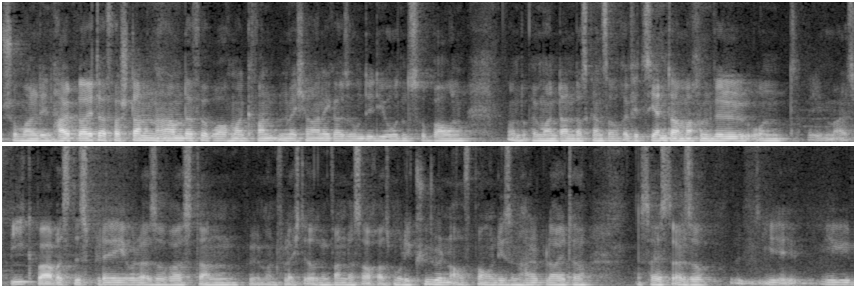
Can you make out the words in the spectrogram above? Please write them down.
schon mal den Halbleiter verstanden haben. Dafür braucht man Quantenmechanik, also um die Dioden zu bauen. Und wenn man dann das Ganze auch effizienter machen will und eben als biegbares Display oder sowas, dann will man vielleicht irgendwann das auch aus Molekülen aufbauen, diesen Halbleiter. Das heißt also, je, je,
